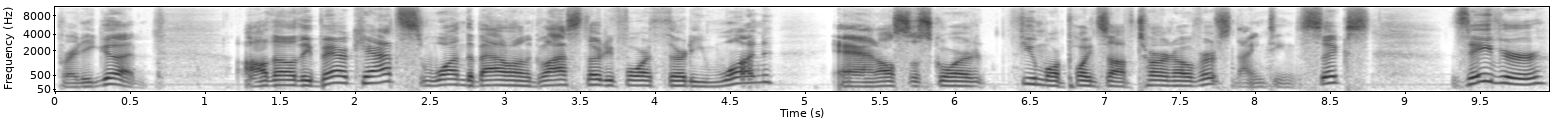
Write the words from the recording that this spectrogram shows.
Pretty good. Although the Bearcats won the battle on the glass 34 31 and also scored a few more points off turnovers 19 6. Xavier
